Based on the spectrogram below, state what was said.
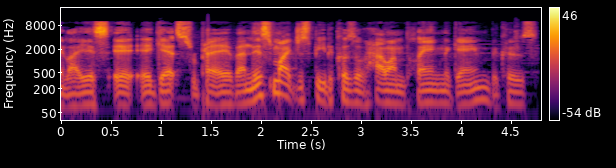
Like it's, it, it gets repetitive. And this might just be because of how I'm playing the game because,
